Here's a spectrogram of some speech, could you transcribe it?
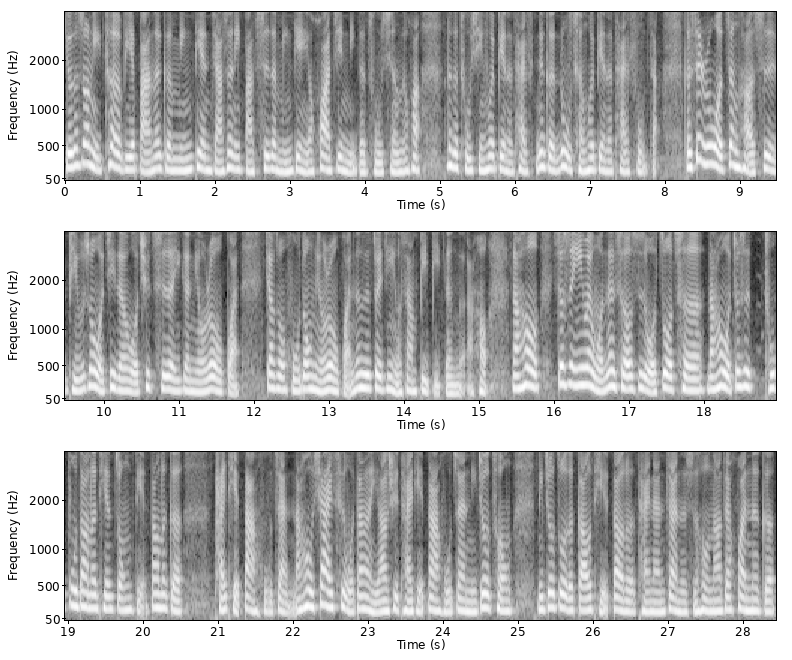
有的时候你特别把那个名店，假设你把吃的名店也画进你的图形的话，那个图形会变得太那个路程会变得太复杂。可是如果正好是，比如说我记得我去吃了一个牛肉馆，叫做湖东牛肉馆，那是最近有上必比登的，然后然后就是因为我那时候是我坐车，然后我就是徒步到那天终点到那。那个台铁大湖站，然后下一次我当然也要去台铁大湖站。你就从你就坐的高铁到了台南站的时候，然后再换那个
